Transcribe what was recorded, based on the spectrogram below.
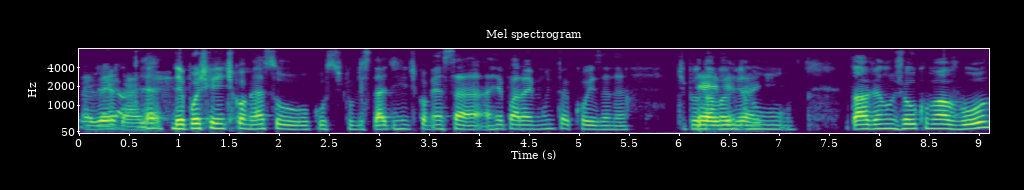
É verdade. É, depois que a gente começa o curso de publicidade, a gente começa a reparar em muita coisa, né? Tipo, eu É tava verdade. vendo um, eu tava vendo um jogo com meu avô,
